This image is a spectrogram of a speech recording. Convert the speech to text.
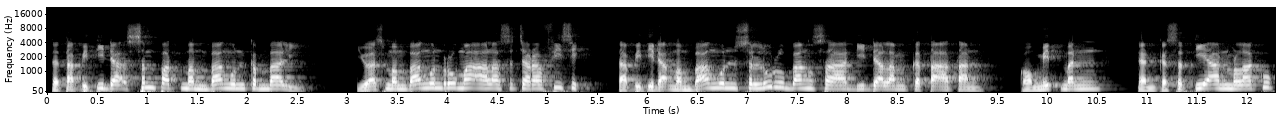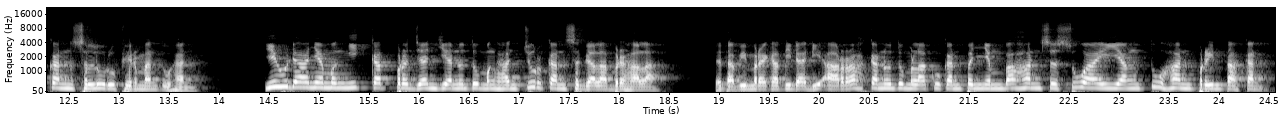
tetapi tidak sempat membangun kembali. Yoas membangun rumah Allah secara fisik, tapi tidak membangun seluruh bangsa di dalam ketaatan, komitmen, dan kesetiaan melakukan seluruh firman Tuhan. Yehuda hanya mengikat perjanjian untuk menghancurkan segala berhala tetapi mereka tidak diarahkan untuk melakukan penyembahan sesuai yang Tuhan perintahkan.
